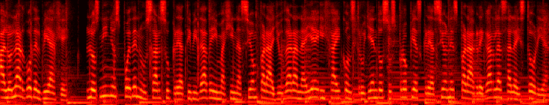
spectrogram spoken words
A lo largo del viaje, los niños pueden usar su creatividad e imaginación para ayudar a Naye y Hai construyendo sus propias creaciones para agregarlas a la historia,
